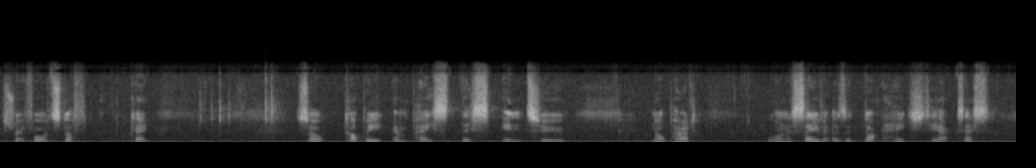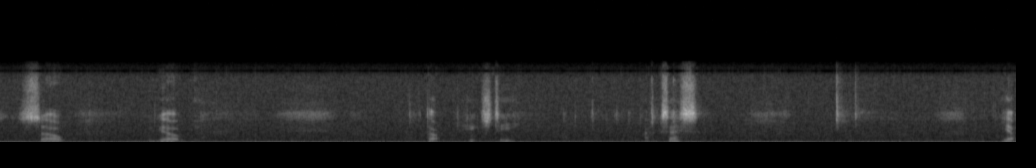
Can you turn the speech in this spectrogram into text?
Straightforward stuff. Okay. So copy and paste this into notepad. We want to save it as a .htaccess so we go .ht access. Yep.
